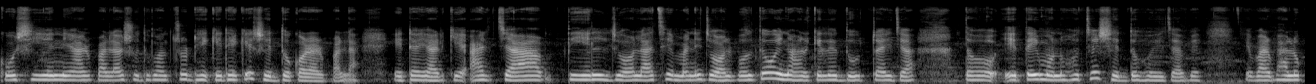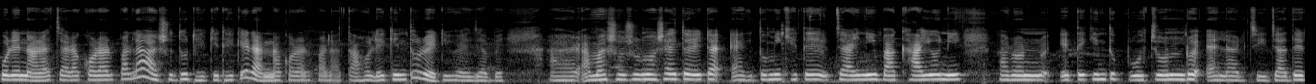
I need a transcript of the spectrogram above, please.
কষিয়ে নেওয়ার পালা, শুধুমাত্র ঢেকে ঢেকে সেদ্ধ করার পালা। এটাই আর কি। আর যা তেল, জল আছে মানে জল বলতে ওই নারকেলের দুধটাই যা, তো এতেই মনে হচ্ছে সেদ্ধ হয়ে যাবে। এবার ভালো করে নাড়াচাড়া করার পালা আর শুধু ঢেকে ঢেকে রান্না করার পালা, তাহলে কিন্তু রেডি হয়ে যাবে। আর আমার শ্বশুরমশাই তো এটা একদমই খেতে চায়নি বা খাইও নি কারণ এতে কিন্তু প্রচণ্ড অ্যালার্জি। যাদের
